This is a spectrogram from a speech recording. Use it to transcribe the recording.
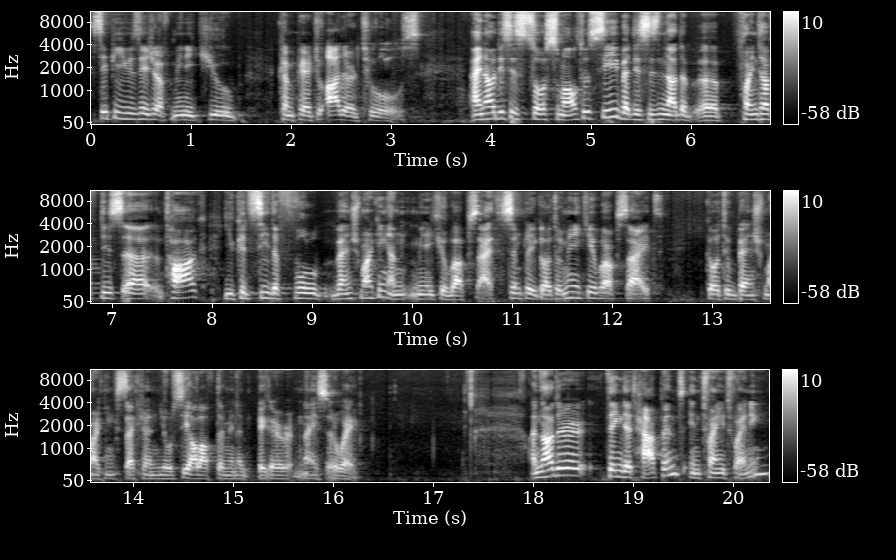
CPU usage of Minikube compared to other tools. I know this is so small to see, but this is not the uh, point of this uh, talk. You could see the full benchmarking on Minikube website. Simply go to Minikube website, go to benchmarking section. You'll see all of them in a bigger, nicer way. Another thing that happened in 2020,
